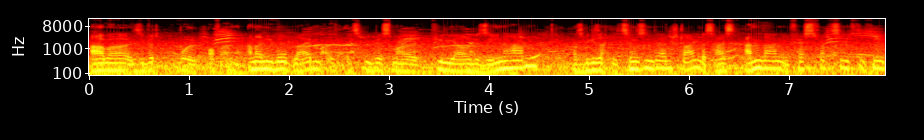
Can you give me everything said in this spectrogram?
aber sie wird wohl auf einem anderen Niveau bleiben, als, als wir es mal viele Jahre gesehen haben. Also wie gesagt, die Zinsen werden steigen. Das heißt, Anlagen in festverzinslichen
